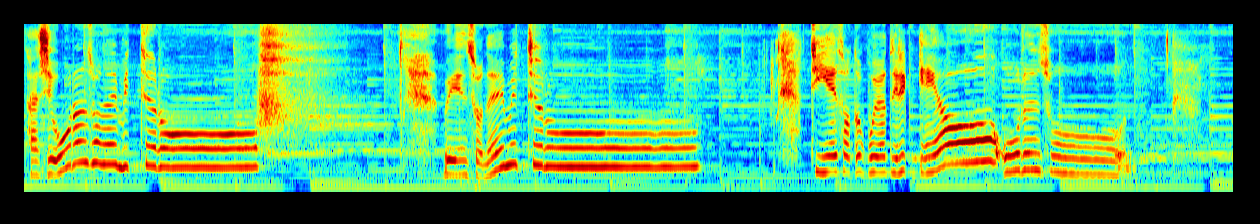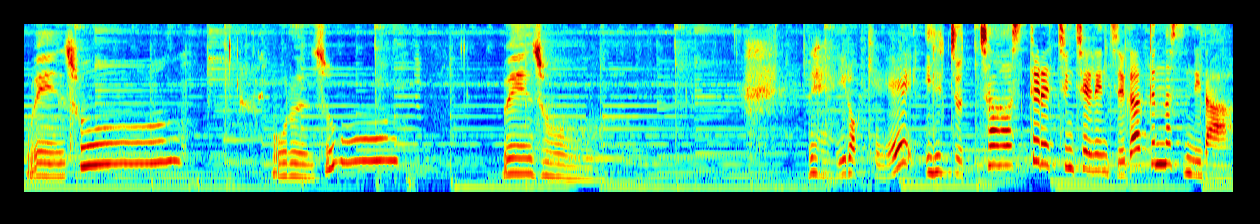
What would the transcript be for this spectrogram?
다시 오른손을 밑으로. 후. 왼손을 밑으로. 뒤에서도 보여드릴게요. 오른손. 왼손, 오른손, 왼손. 네, 이렇게 1주차 스트레칭 챌린지가 끝났습니다.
